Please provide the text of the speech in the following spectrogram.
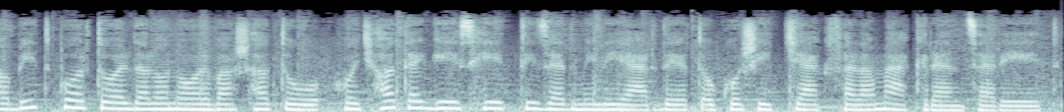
A Bitport oldalon olvasható, hogy 6,7 milliárdért okosítják fel a MÁK rendszerét.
